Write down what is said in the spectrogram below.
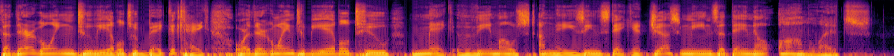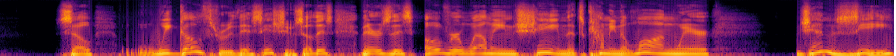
that they're going to be able to bake a cake or they're going to be able to make the most amazing steak. It just means that they know omelets. So we go through this issue. So this there's this overwhelming shame that's coming along where Gen Z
